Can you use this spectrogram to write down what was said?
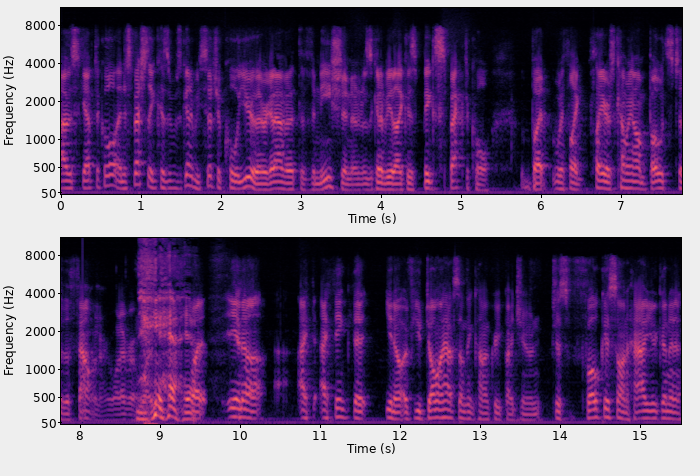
I was skeptical, and especially because it was going to be such a cool year. They were going to have it at the Venetian, and it was going to be like this big spectacle, but with like players coming on boats to the fountain or whatever it was. yeah, yeah. But you know, I I think that you know, if you don't have something concrete by June, just focus on how you're going to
